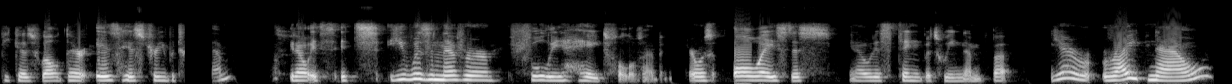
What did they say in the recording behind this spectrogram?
because well, there is history between them. You know, it's it's he was never fully hateful of Ebony. There was always this, you know, this thing between them. But yeah, right now,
